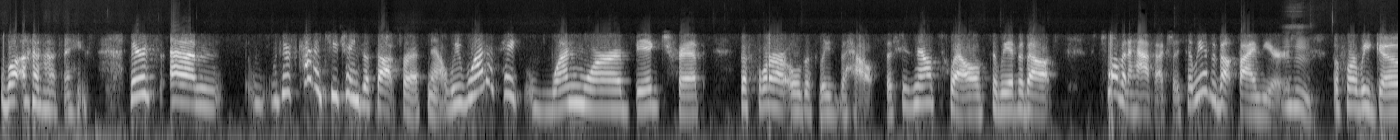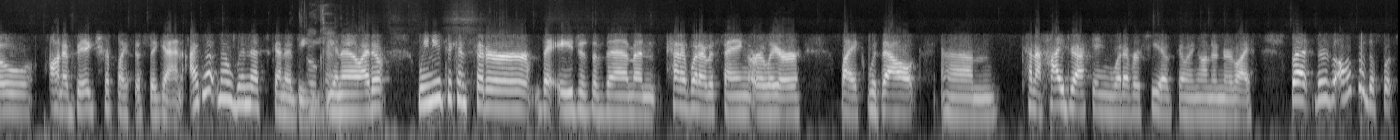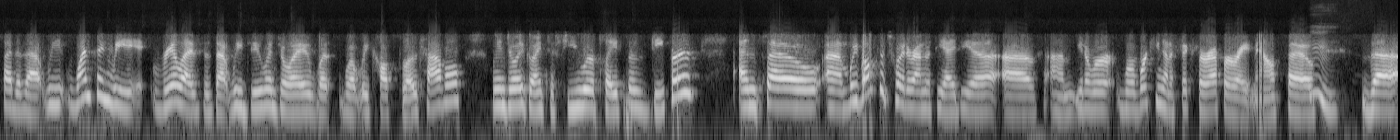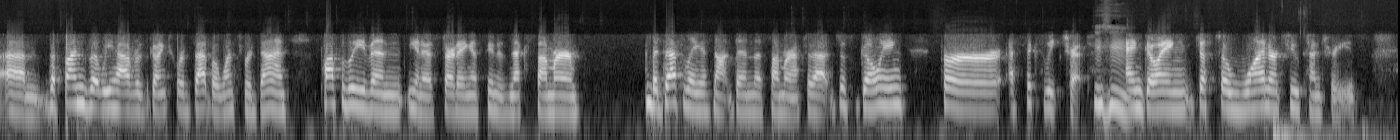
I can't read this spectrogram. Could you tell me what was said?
well, thanks. There's um, there's kind of two trains of thought for us now. We want to take one more big trip before our oldest leaves the house. So she's now 12, so we have about 12 and a half actually. So we have about five years before we go on a big trip like this again. I don't know when that's going to be. Okay. You know, I don't. We need to consider the ages of them and kind of what I was saying earlier, like without um, kind of hijacking whatever she has going on in her life. But there's also the flip side of that. We one thing we realized is that we do enjoy what what we call slow travel. We enjoy going to fewer places deeper. And so um, we've also toyed around with the idea of, um, you know, we're we're working on a fixer upper right now. So the um, the funds that we have is going towards that. But once we're done, possibly even you know starting as soon as next summer, but definitely has not been the summer after that. Just going for a six week trip and going just to one or two countries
